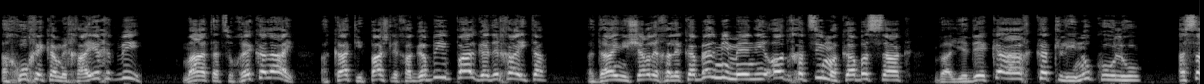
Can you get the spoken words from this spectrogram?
אחוכי כמחייכת בי? מה, אתה צוחק עליי? עקה טיפש לך גבי, פלגה דחייתא. עדיין נשאר לך לקבל ממני עוד חצי מכה בשק, ועל ידי כך קטלינו כולהו. עשה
